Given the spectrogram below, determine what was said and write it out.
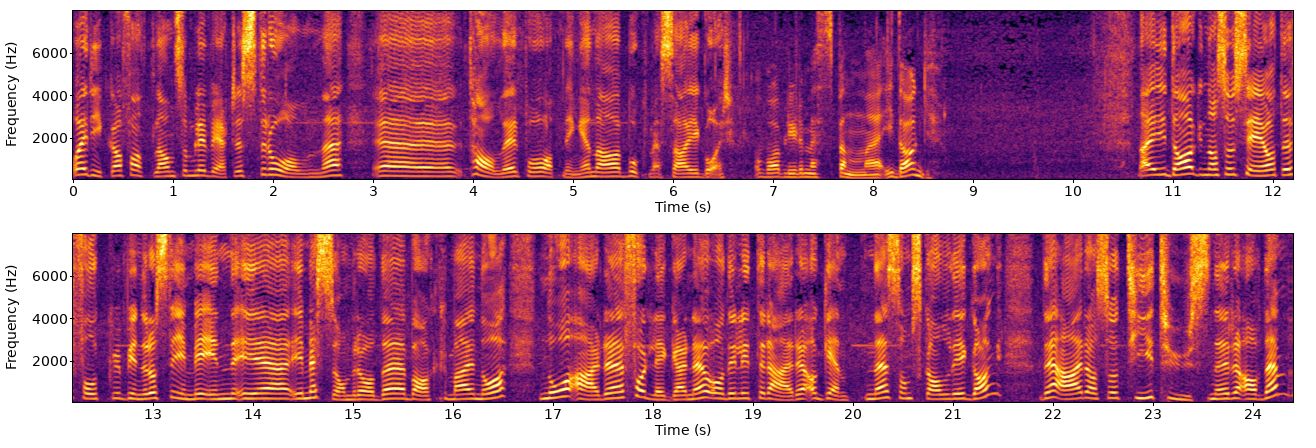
og Erika Fatland, som leverte strålende eh, taler på åpningen av bokmessa i går. Og Hva blir det mest spennende i dag? Nei, I dag nå så ser jeg at folk begynner å stime inn i, i, messeområdet bak meg nå. Nå er det forleggerne og de litterære agentene som skal i gang. Det er altså titusener av dem.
